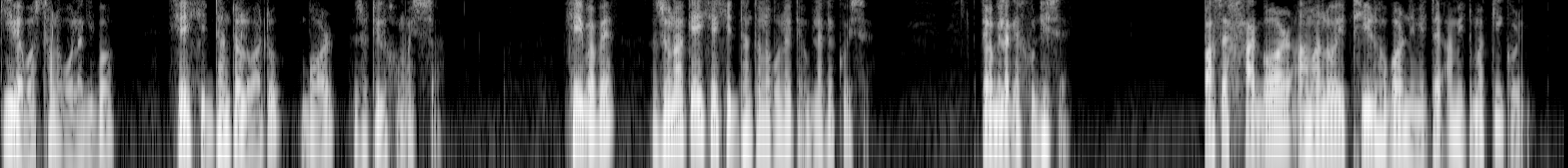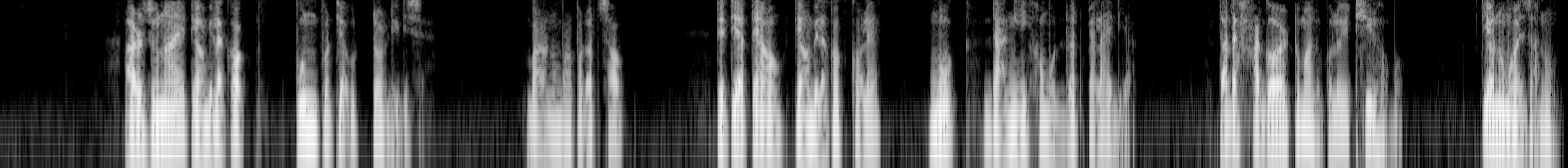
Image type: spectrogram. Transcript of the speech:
কি ব্যৱস্থা ল'ব লাগিব সেই সিদ্ধান্ত লোৱাটো বৰ জটিল সমস্যা। সেইবাবে জোনাকেই সেই সিদ্ধান্ত ল'বলৈ তেওঁবিলাকে কৈছে। তেওঁবিলাকে সুধিছে পাছে সাগৰ আমালৈ থিৰ হবৰ নিমিত্তে আমি তোমাক কি কৰিম? আৰু জোনাই তেওঁবিলাকক পোনপটীয়া উত্তৰ দি দিছে। বাৰ নম্বৰ পদত চাওক। তেতিয়া তেওঁ তেওঁবিলাকক কলে মোক দাঙি সমুদ্ৰত পেলাই দিয়া। তাতে সাগৰ তোমালোকলৈ থিৰ হ'ব। কিয়নো মই জানো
